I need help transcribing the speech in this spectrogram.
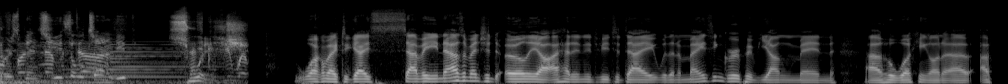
Brisbane's youth alternative. Switch. Welcome back to Gay Savvy. Now, as I mentioned earlier, I had an interview today with an amazing group of young men uh, who are working on a, a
